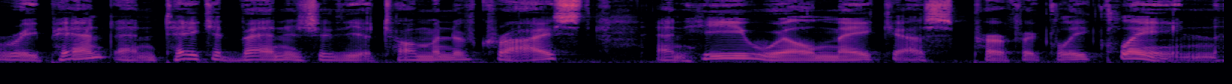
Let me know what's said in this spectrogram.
repent and take advantage of the atonement of Christ, and He will make us perfectly clean.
